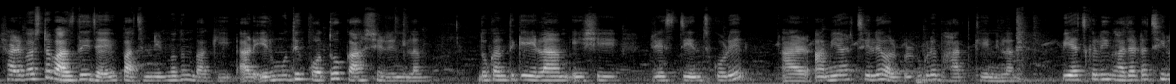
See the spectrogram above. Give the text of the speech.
সাড়ে পাঁচটা, বাজতেই যায়, পাঁচ মিনিট মতন বাকি। আর এর মধ্যে কত কাজ সেরে নিলাম। দোকান থেকে এলাম, এসে ড্রেস চেঞ্জ করে, আর আমি আর ছেলে অল্প অল্প করে ভাত খেয়ে নিলাম। পেঁয়াজকালি ভাজাটা ছিল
